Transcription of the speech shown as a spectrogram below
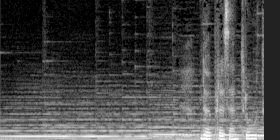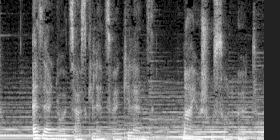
De Present Route 1899. május 25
